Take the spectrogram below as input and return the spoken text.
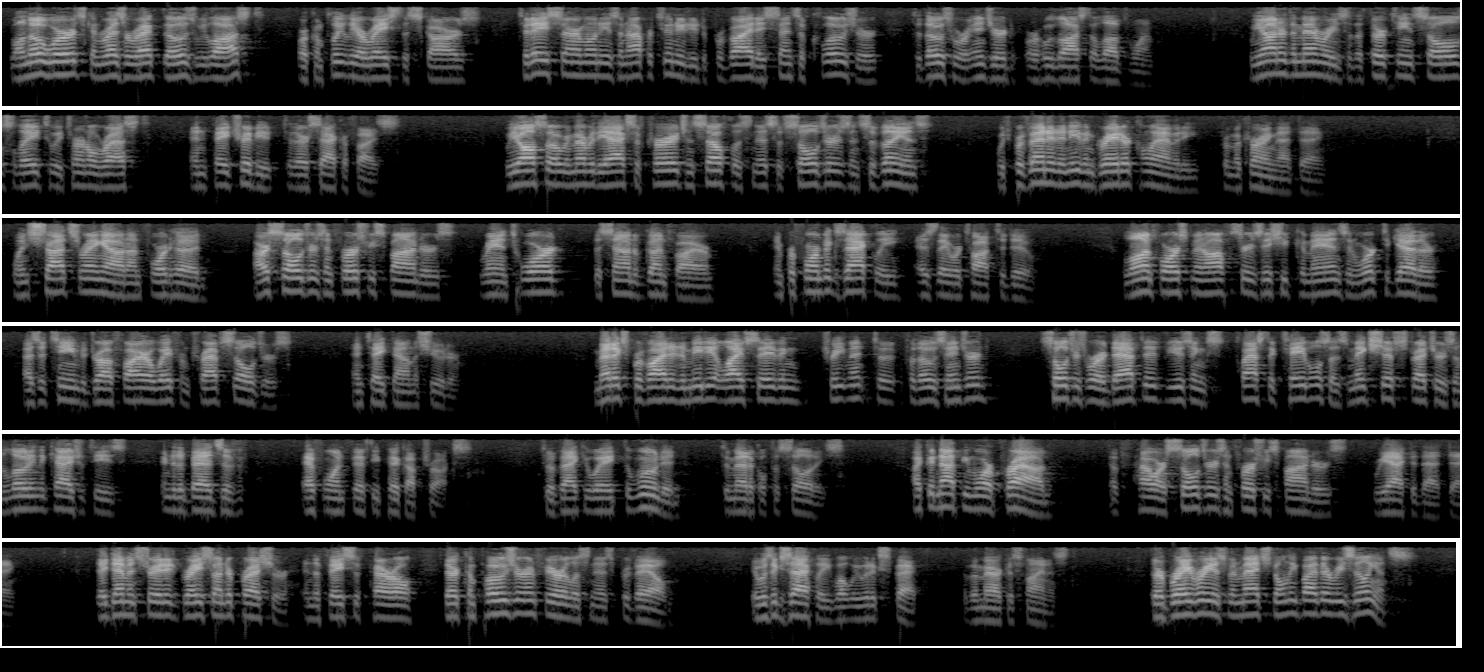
While no words can resurrect those we lost or completely erase the scars, today's ceremony is an opportunity to provide a sense of closure to those who are injured or who lost a loved one. We honor the memories of the 13 souls laid to eternal rest and pay tribute to their sacrifice. We also remember the acts of courage and selflessness of soldiers and civilians which prevented an even greater calamity from occurring that day. When shots rang out on Fort Hood, our soldiers and first responders ran toward the sound of gunfire and performed exactly as they were taught to do. Law enforcement officers issued commands and worked together as a team to draw fire away from trapped soldiers and take down the shooter. Medics provided immediate life-saving treatment to, for those injured. Soldiers were adapted using plastic tables as makeshift stretchers and loading the casualties into the beds of F-150 pickup trucks to evacuate the wounded to medical facilities. I could not be more proud of how our soldiers and first responders reacted that day. They demonstrated grace under pressure in the face of peril their composure and fearlessness prevailed. It was exactly what we would expect of America's finest. Their bravery has been matched only by their resilience,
